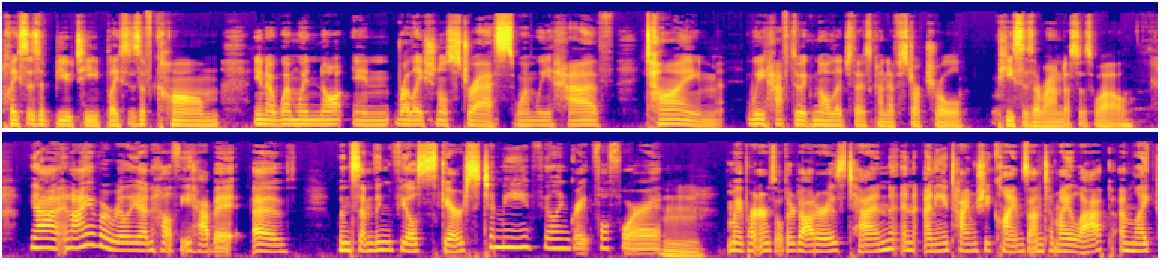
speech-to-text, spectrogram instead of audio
places of beauty, places of calm. You know, when we're not in relational stress, when we have time, we have to acknowledge those kind of structural pieces around us as well. Yeah, and I have a really unhealthy habit of when something feels scarce to me, feeling grateful for it. Mm. My partner's older daughter is 10, and anytime she climbs onto my lap, I'm like,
